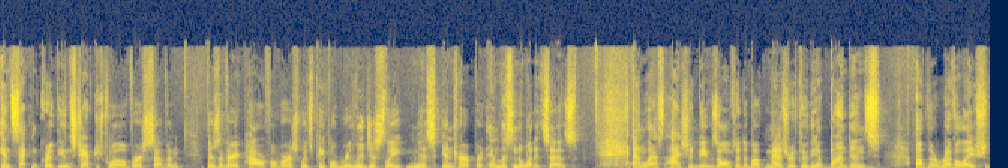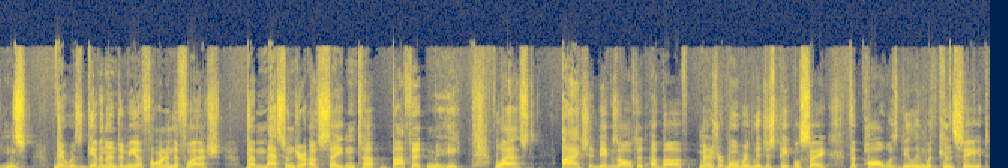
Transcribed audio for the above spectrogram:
In 2 Corinthians chapter 12, verse 7, there's a very powerful verse which people religiously misinterpret. And listen to what it says. And lest I should be exalted above measure through the abundance of the revelations, there was given unto me a thorn in the flesh, the messenger of Satan to buffet me, lest I should be exalted above measure. Well, religious people say that Paul was dealing with conceit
